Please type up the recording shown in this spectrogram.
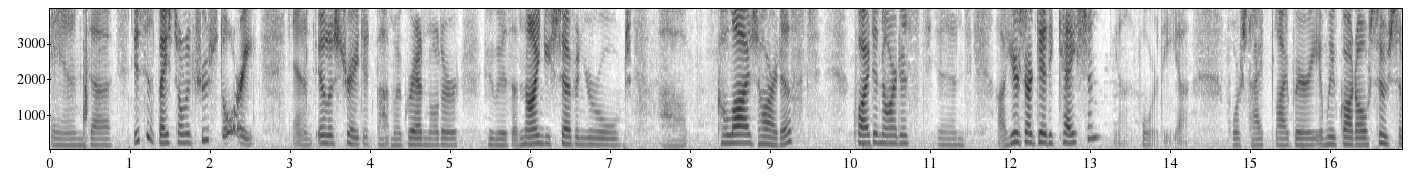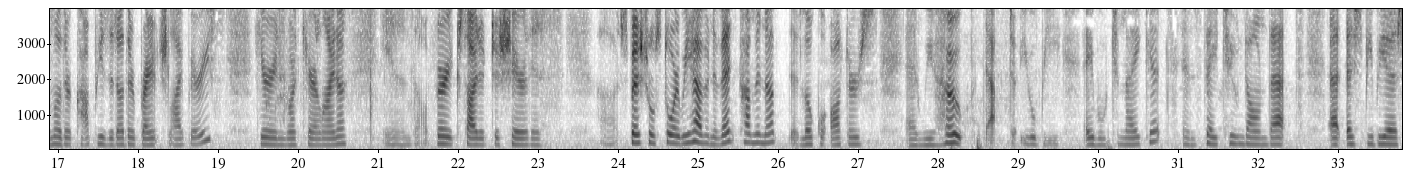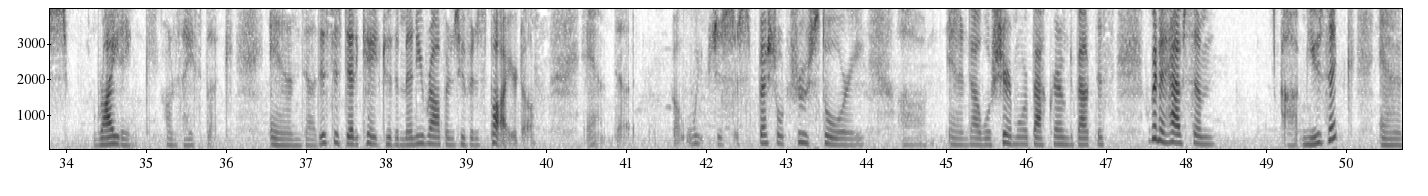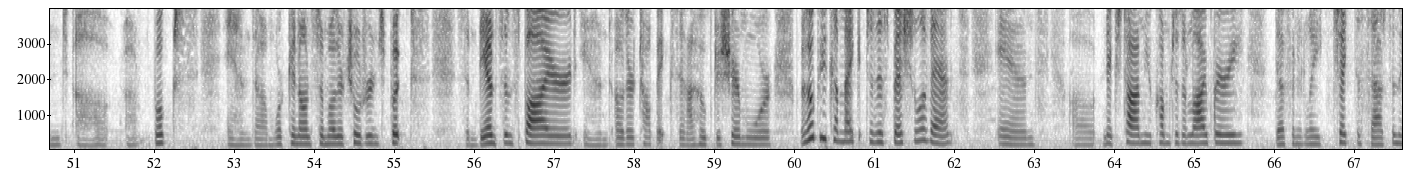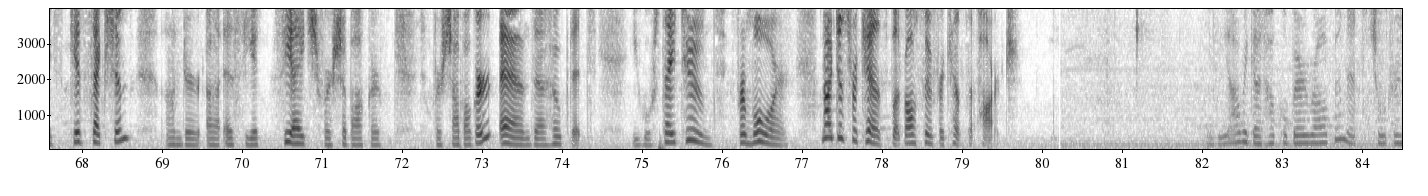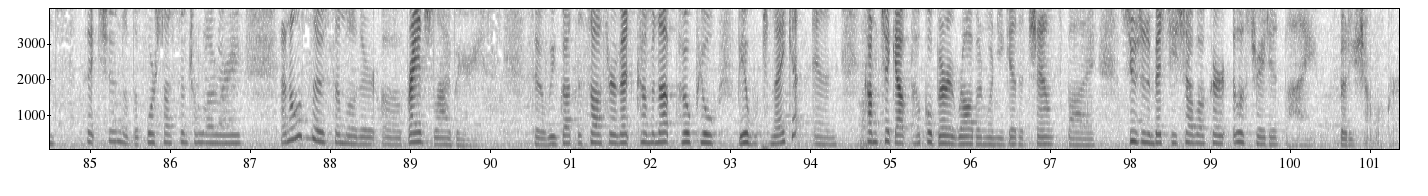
And uh, this is based on a true story and illustrated by my grandmother, who is a 97-year-old uh, collage artist quite an artist. And uh, here's our dedication for the uh, Forsyth Library. And we've got also some other copies at other branch libraries here in North Carolina. And uh, very excited to share this uh, special story. We have an event coming up, the local authors, and we hope that you'll be able to make it and stay tuned on that at SBBS writing on Facebook. And uh, this is dedicated to the many Robins who've inspired us. And uh, uh, we, just a special true story. Um, and I will share more background about this. We're going to have some uh, music and uh, uh, books and um, working on some other children's books, some dance inspired and other topics. And I hope to share more. But I hope you can make it to the special events. And uh, next time you come to the library, definitely check this out. It's in the kids section under uh, SCH for Schabacker, for Schabacker. And I hope that you will stay tuned for more, not just for kids, but also for kids at heart. Here we are, we got Huckleberry Robin at the children's section of the Forsyth Central Library, and also some other uh, branch libraries. So we've got this author event coming up. Hope you'll be able to make it. And come check out Huckleberry Robin when you get a chance by Susan and Betsy Schabacker, illustrated by Betty Schabacker.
